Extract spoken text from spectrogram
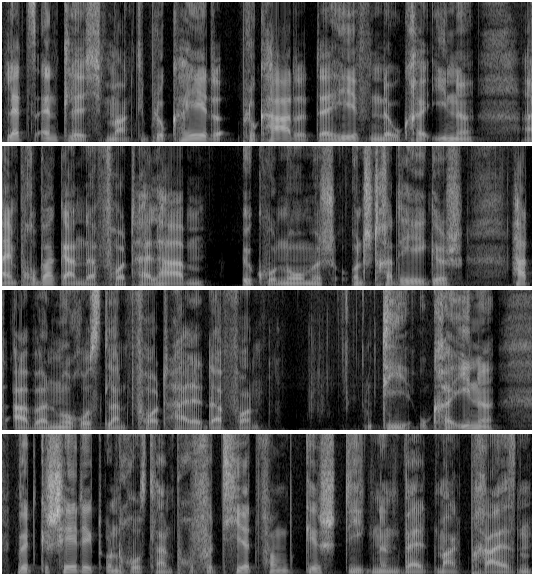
Letztendlich mag die Blockade, Blockade der Häfen der Ukraine einen Propagandavorteil haben, ökonomisch und strategisch hat aber nur Russland Vorteile davon. Die Ukraine wird geschädigt und Russland profitiert von gestiegenen Weltmarktpreisen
